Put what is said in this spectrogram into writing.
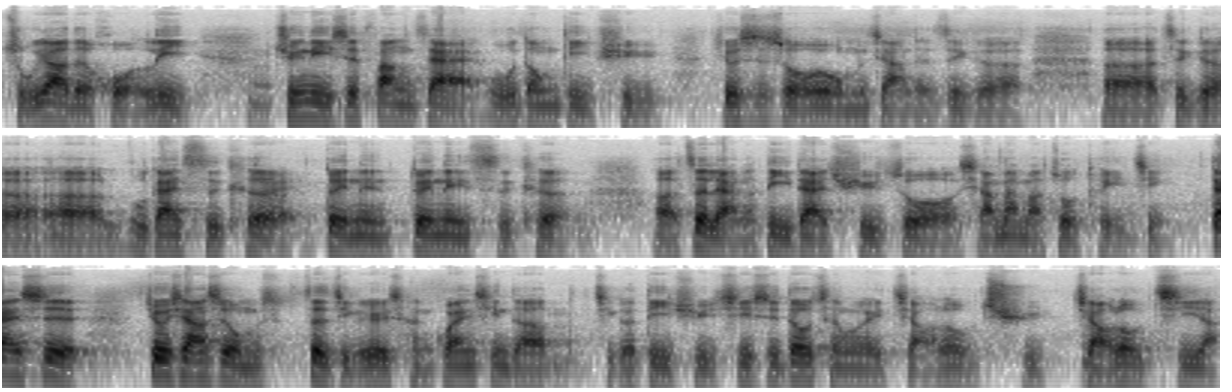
主要的火力、军力是放在乌东地区，就是所谓我们讲的这个呃这个呃卢甘斯克对内对内斯克呃这两个地带去做想办法做推进。但是就像是我们这几个月很关心的几个地区，其实都成为绞肉区、绞肉机啊。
